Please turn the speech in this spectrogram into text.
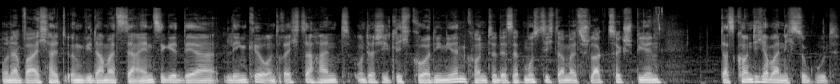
Und dann war ich halt irgendwie damals der Einzige, der linke und rechte Hand unterschiedlich koordinieren konnte. Deshalb musste ich damals Schlagzeug spielen. Das konnte ich aber nicht so gut.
